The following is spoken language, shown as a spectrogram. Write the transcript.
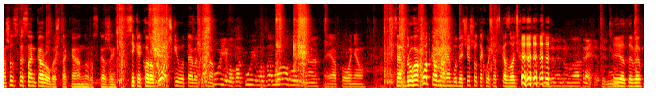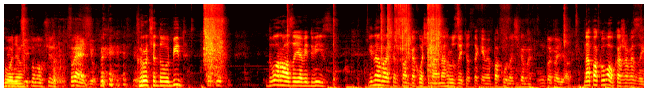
А що це ти, Санька робиш таке? А Ну розкажи. Скільки коробочків у тебе тут на. Пакуємо, пакуємо замовлення. Я поняв. Це друга ходка в мене буде, чи що ти хочеш сказати? Це вже не друга, а третя. Ти ж не, Я тебе не поняв. учитував ще третю. Коротше, до обід таких два рази я відвіз. І на вечір Санька хоче мене нагрузити ось такими пакуночками. Ну така як. Напакував, каже, вези.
